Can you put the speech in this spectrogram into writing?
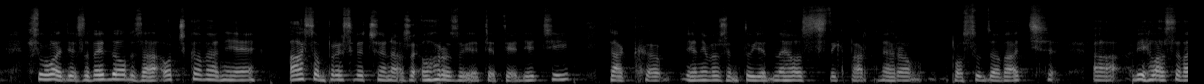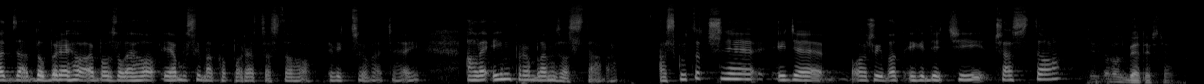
v súlade s vedou za očkovanie a som presvedčená, že ohrozujete tie deti, tak eh, ja nemôžem tu jedného z tých partnerov posudzovať a vyhlasovať za dobrého alebo zlého. Ja musím ako poradca z toho vycúvať. Hej. Ale im problém zastáva. A skutočne ide o život ich detí často. Je to rozbijaté vzťahy.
